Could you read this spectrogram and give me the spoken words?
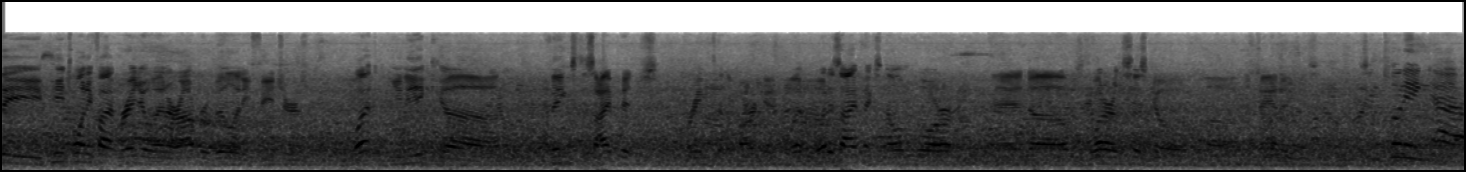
the P25 radio interoperability features, what unique uh, things does IPICS bring to the market? What, what is IPICS known for and uh, what are the Cisco uh, advantages? including uh,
